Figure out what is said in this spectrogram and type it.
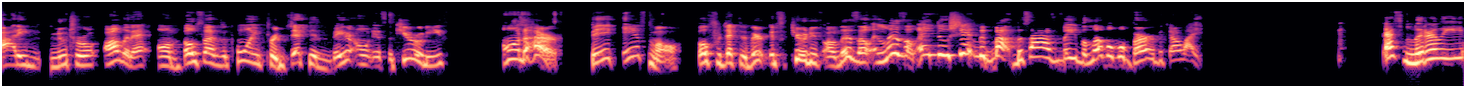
body neutral, all of that on both sides of the coin projected their own insecurities onto her, big and small. Both projected their insecurities on Lizzo, and Lizzo ain't do shit besides be the lovable bird that y'all like. That's literally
